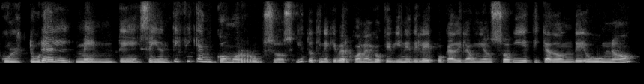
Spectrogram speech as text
culturalmente se identifican como rusos. Y esto tiene que ver con algo que viene de la época de la Unión Soviética, donde uno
